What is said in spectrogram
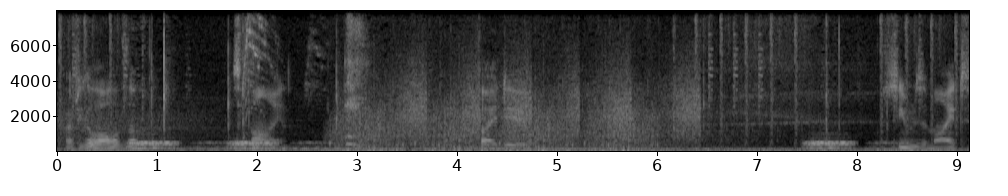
Do I have to go all of them? It's fine. If I do. Seems it might.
